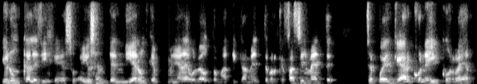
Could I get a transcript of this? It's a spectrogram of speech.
Yo nunca les dije eso. Ellos entendieron que me iban a devolver automáticamente, porque fácilmente se pueden quedar con ella y correr.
